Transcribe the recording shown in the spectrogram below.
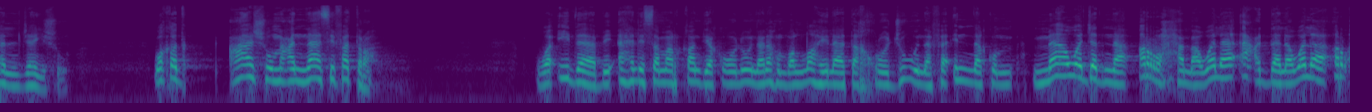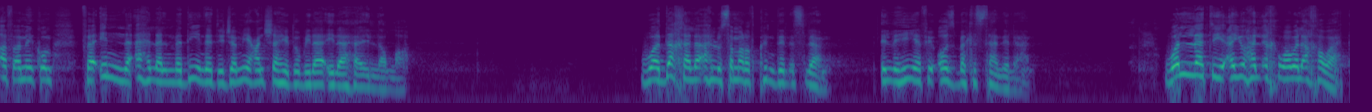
الجيش. وقد عاشوا مع الناس فترة. وإذا بأهل سمرقند يقولون لهم والله لا تخرجون فإنكم ما وجدنا أرحم ولا أعدل ولا أرأف منكم فإن أهل المدينة جميعا شهدوا بلا إله إلا الله. ودخل أهل سمرقند الإسلام اللي هي في أوزبكستان الآن. والتي أيها الإخوة والأخوات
